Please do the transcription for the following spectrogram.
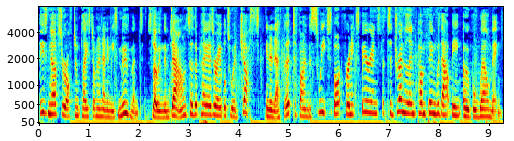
These nerfs are often placed on an enemy's movement, slowing them down so that players are able to adjust in an effort to find the sweet spot for an experience that's adrenaline pumping without being overwhelming.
